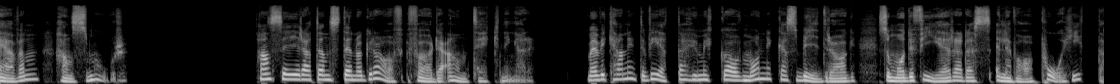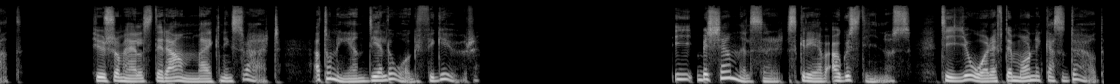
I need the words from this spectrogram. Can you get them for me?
även hans mor. Han säger att en stenograf förde anteckningar, men vi kan inte veta hur mycket av Monikas bidrag som modifierades eller var påhittat. Hur som helst är det anmärkningsvärt att hon är en dialogfigur. I Bekännelser skrev Augustinus, tio år efter Monikas död,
